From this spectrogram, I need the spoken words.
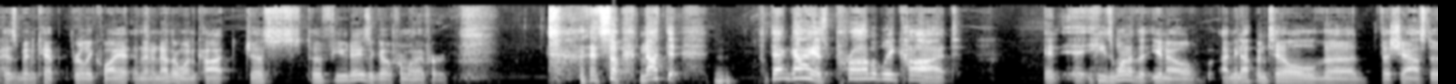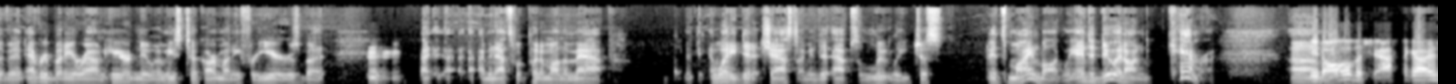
has been kept really quiet and then another one caught just a few days ago from what i've heard so not that that guy has probably caught and he's one of the you know i mean up until the the shasta event everybody around here knew him he's took our money for years but Mhm. I, I, I mean that's what put him on the map and what he did at shasta i mean absolutely just it's mind-boggling and to do it on camera um, Dude, all of the Shasta guys,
